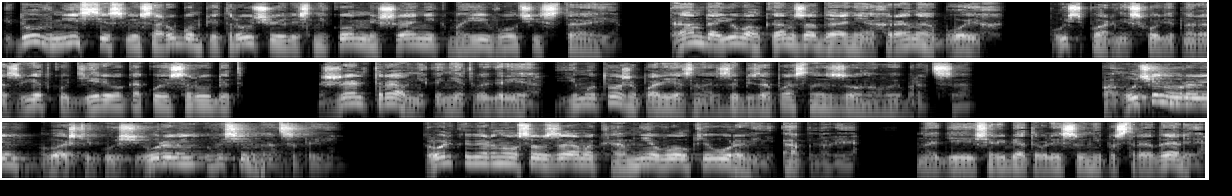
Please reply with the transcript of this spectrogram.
Иду вместе с лесорубом Петручу и лесником Мишани к моей волчьей стае. Там даю волкам задание охраны обоих. Пусть парни сходят на разведку, дерево какое срубят. Жаль, травника нет в игре. Ему тоже полезно за безопасную зону выбраться. Получен уровень. Ваш текущий уровень — восемнадцатый. Только вернулся в замок, а мне волки уровень апнули. Надеюсь, ребята в лесу не пострадали.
